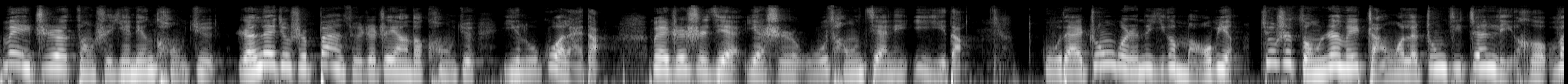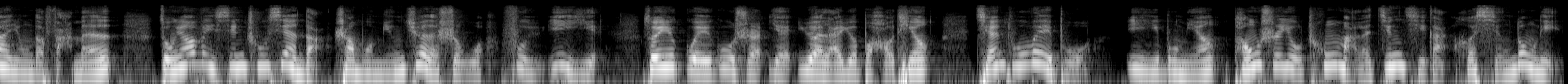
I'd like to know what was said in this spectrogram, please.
未知总是引领恐惧，人类就是伴随着这样的恐惧一路过来的。未知世界也是无从建立意义的。古代中国人的一个毛病，就是总认为掌握了终极真理和万用的法门，总要为新出现的、尚不明确的事物赋予意义，所以鬼故事也越来越不好听，前途未卜，意义不明，同时又充满了惊奇感和行动力，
